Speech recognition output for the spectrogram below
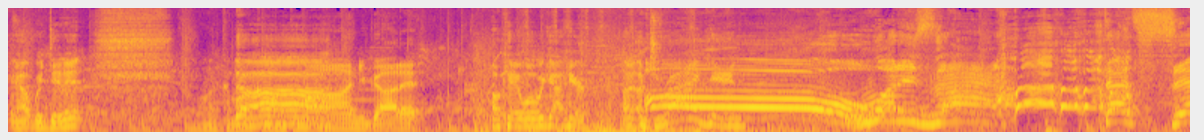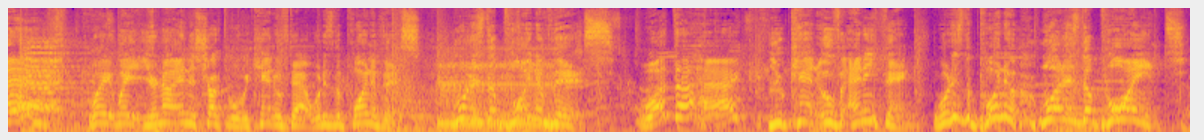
yeah, we did it. Come on, come on, come on, come Ah. on. You got it. Okay, what we got here? A, a dragon? Oh! What is that? That's sick. wait, wait, you're not indestructible. We can't oof that. What is the point of this? What is the point of this? What the heck? You can't oof anything. What is the point of What is the point?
